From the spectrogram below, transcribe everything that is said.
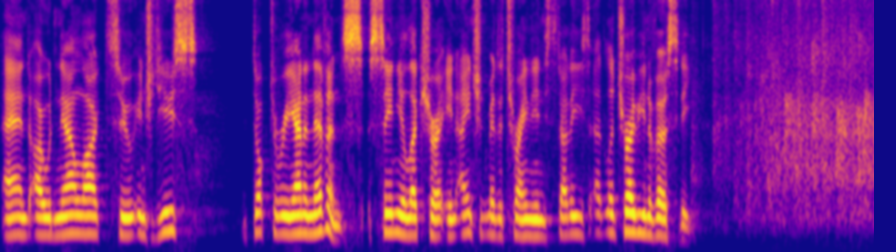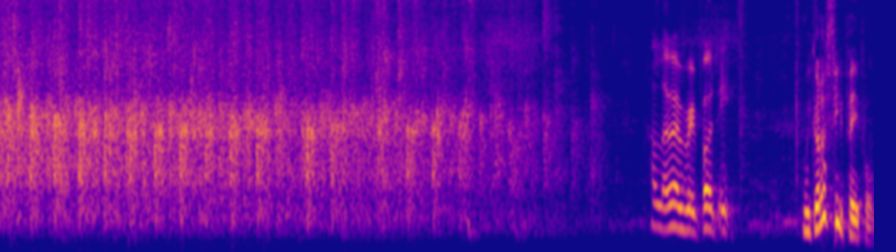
And I would now like to introduce Dr. Rhiannon Evans, Senior Lecturer in Ancient Mediterranean Studies at La Trobe University. Hello, everybody. We got a few people.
